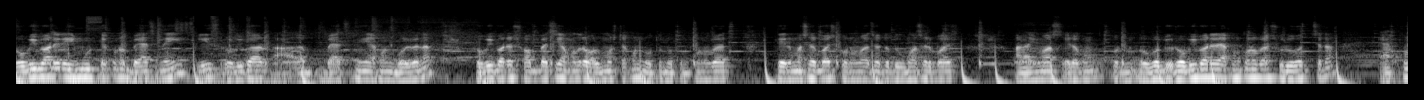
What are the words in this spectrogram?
রবিবারের এই মুহূর্তে কোনো ব্যাচ নেই। প্লিজ রবিবার ব্যাচ নিয়ে এখন বলবে না। রবিবারের সব ব্যাচই আমাদের অলমোস্ট এখন নতুন নতুন। কোনো ব্যাচ দেড় মাসের বয়স, কোনো ব্যাচ হয়তো দু মাসের বয়স, আড়াই মাস, এরকম। রবি- রবিবারের এখন কোনো ব্যাচ শুরু হচ্ছে না। এখন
